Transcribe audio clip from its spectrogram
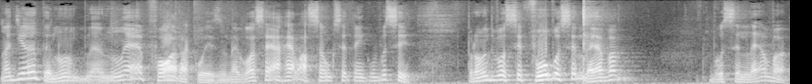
Não adianta, não, não é fora a coisa. O negócio é a relação que você tem com você. Para onde você for, você leva, você leva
